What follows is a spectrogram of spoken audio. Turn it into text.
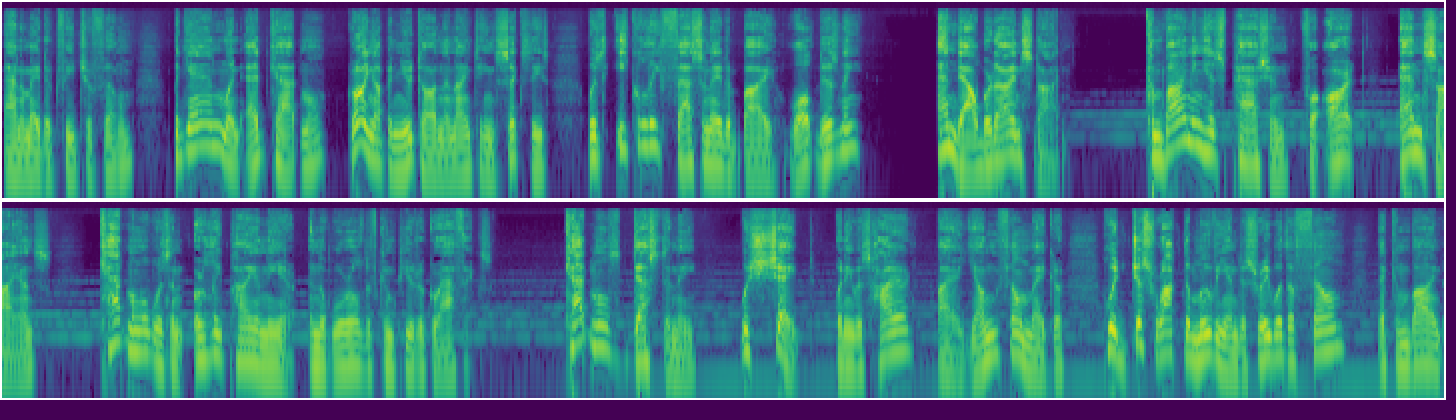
animated feature film began when Ed Catmull, growing up in Utah in the 1960s, was equally fascinated by Walt Disney and Albert Einstein. Combining his passion for art and science, Catmull was an early pioneer in the world of computer graphics. Catmull's destiny was shaped when he was hired by a young filmmaker who had just rocked the movie industry with a film that combined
